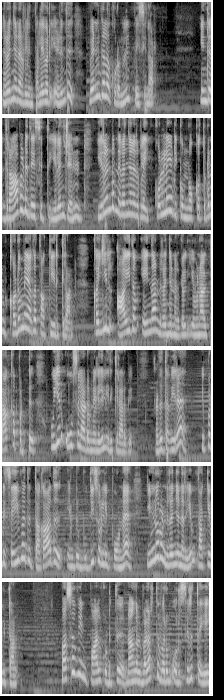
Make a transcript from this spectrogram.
நிரஞ்சனர்களின் தலைவர் எழுந்து வெண்கல குரலில் பேசினார். இந்த திராவிட தேசத்து இளைஞன் இரண்டு நிரஞ்சனர்களை கொள்ளையடிக்கும் நோக்கத்துடன் கடுமையாக தாக்கியிருக்கிறான். கையில் ஆயுதம் ஏந்தான் நிரஞ்சனர்கள் இவனால் தாக்கப்பட்டு உயிர் ஊசலாடும் நிலையில் இருக்கிறார்கள். அது தவிர இப்படி செய்வது தகாது என்று புத்தி சொல்லி போன இன்னொரு நிரஞ்சனரையும் தாக்கிவிட்டான். பசுவின் பால் கொடுத்து நாங்கள் வளர்த்து வரும் ஒரு சிறுத்தையை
